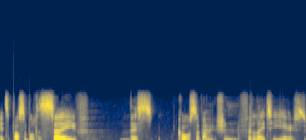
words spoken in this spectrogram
It's possible to save this course of action for later use.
